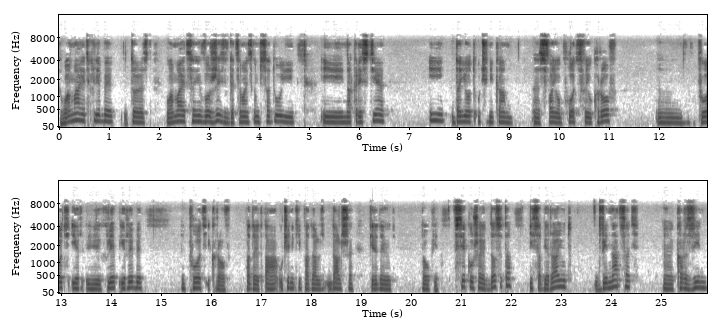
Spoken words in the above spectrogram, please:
ломает хлебы, то есть ломается его жизнь в Гециманском саду и, и на кресте, и дает ученикам свою плоть, свою кровь, плоть и хлеб и рыбы, плоть и кровь подают, а ученики дальше передают толпе. Все кушают досыта и собирают 12 корзин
